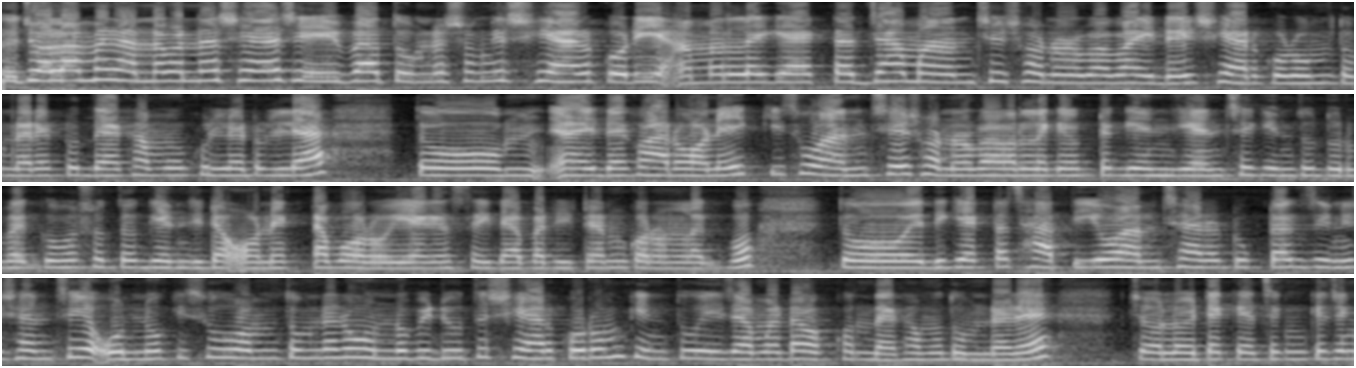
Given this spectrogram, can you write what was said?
তো চলো আমার রান্নাবান্না শেষ। এইবার তোমরা সঙ্গে শেয়ার করি। আমার লাগে একটা জামা আনছে সোনর বাবা, এটাই শেয়ার করুম। তোমরা একটু দেখামো খুললা টুল্লা। তো এই দেখো আরও অনেক কিছু আনছে। সোনর বাবার লাগে একটা গেঞ্জি আনছে, কিন্তু দুর্ভাগ্যবশত গেঞ্জিটা অনেকটা বড় হইয়া গেছে। এটা আবার রিটার্ন করন লাগবো। তো, এদিকে একটা ছাতিও আনছে আরও টুকটাক জিনিস আনছে। অন্য কিছু আমি তোমরা অন্য ভিডিওতে শেয়ার করুম, কিন্তু এই জামাটা অক্ষণ দেখামো তোমরা চলো, এটা কেচেং কেচেং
